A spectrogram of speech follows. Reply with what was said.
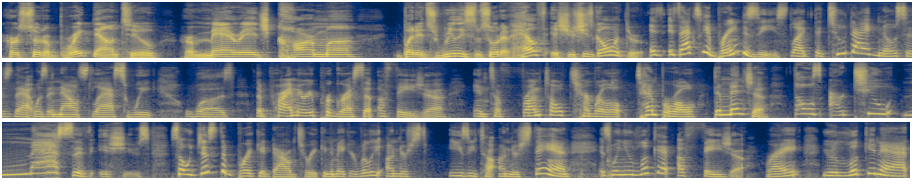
her sort of breakdown to her marriage, karma, but it's really some sort of health issue she's going through. It's, it's actually a brain disease. Like the two diagnoses that was announced last week was the primary progressive aphasia into frontal temporal temporal dementia. Those are two massive issues. So just to break it down, Tariq, and to make it really under, easy to understand, is when you look at aphasia, right? You're looking at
